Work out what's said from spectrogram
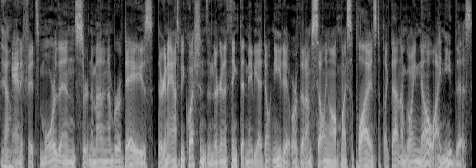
Yeah. And if it's more than a certain amount of number of days, they're going to ask me questions and they're going to think that maybe I don't need it or that I'm selling off my supply and stuff like that. And I'm going, no, I need this.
